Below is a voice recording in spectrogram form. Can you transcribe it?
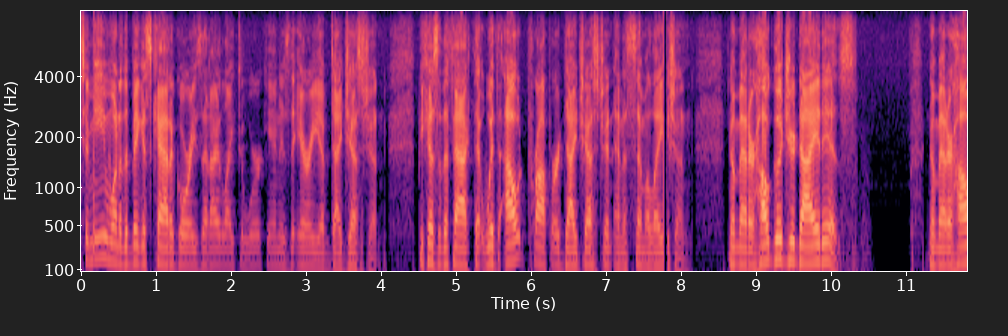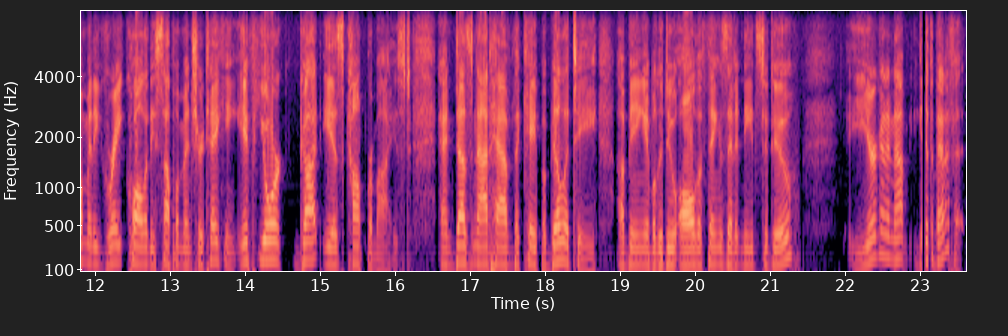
To me, one of the biggest categories that I like to work in is the area of digestion because of the fact that without proper digestion and assimilation, no matter how good your diet is, no matter how many great quality supplements you're taking, if your gut is compromised and does not have the capability of being able to do all the things that it needs to do, you're going to not get the benefit.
